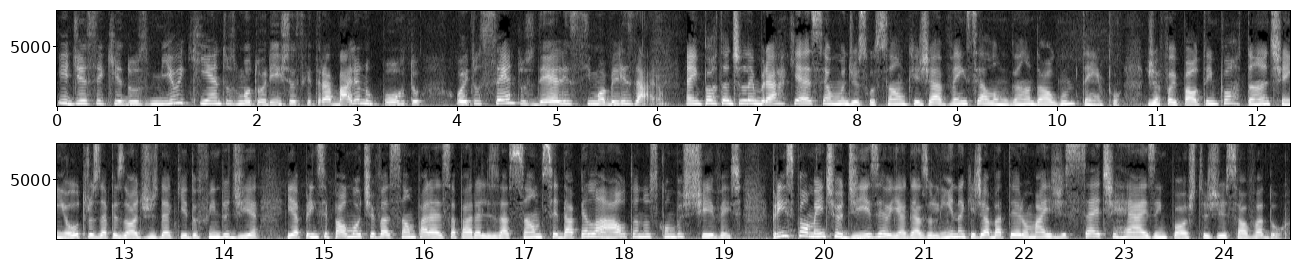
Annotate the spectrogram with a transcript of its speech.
e disse que dos 1.500 motoristas que trabalham no porto, 800 deles se mobilizaram. É importante lembrar que essa é uma discussão que já vem se alongando há algum tempo. Já foi pauta importante em outros episódios daqui do fim do dia e a principal motivação para essa paralisação se dá pela alta nos combustíveis, principalmente o diesel e a gasolina, que já bateram mais de R$ 7,00 em postos de Salvador.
